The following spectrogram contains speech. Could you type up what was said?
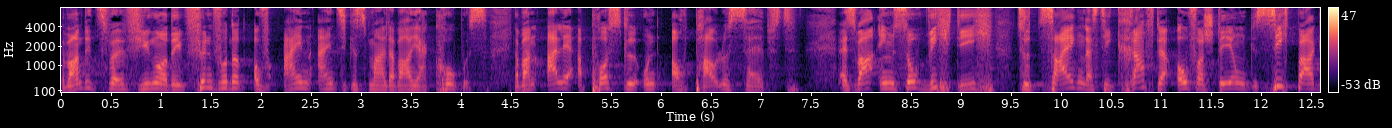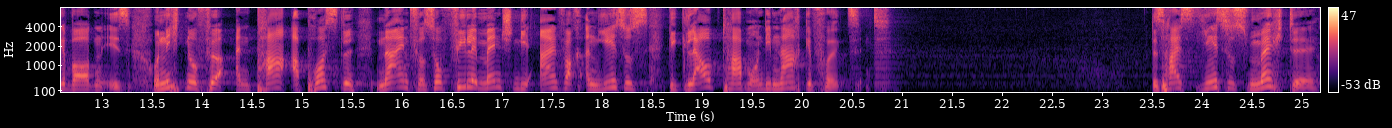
da waren die zwölf Jünger, die 500 auf ein einziges Mal. Da war Jakobus. Da waren alle Apostel und auch Paulus selbst. Es war ihm so wichtig zu zeigen, dass die Kraft der Auferstehung sichtbar geworden ist. Und nicht nur für ein paar Apostel, nein, für so viele Menschen, die einfach an Jesus geglaubt haben und ihm nachgefolgt sind. Das heißt, Jesus möchte,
